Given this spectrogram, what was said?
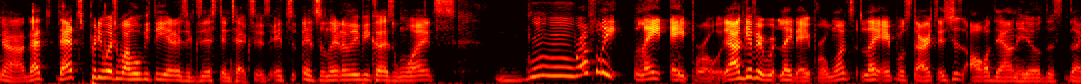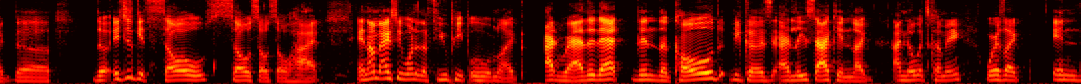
No, that's that's pretty much why movie theaters exist in Texas. It's it's literally because once mm, roughly late April, I'll give it late April. Once late April starts, it's just all downhill. This like the the it just gets so so so so hot. And I'm actually one of the few people who I'm like, I'd rather that than the cold because at least I can like I know it's coming. Whereas like in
